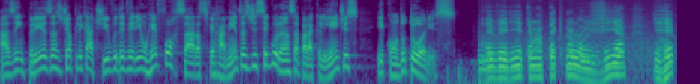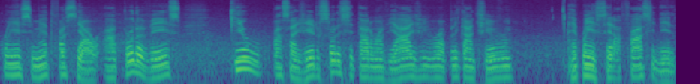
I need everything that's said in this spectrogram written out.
as empresas de aplicativo deveriam reforçar as ferramentas de segurança para clientes e condutores. Deveria ter uma tecnologia de reconhecimento facial a toda vez que o passageiro solicitar uma viagem, o aplicativo reconhecer a face dele,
